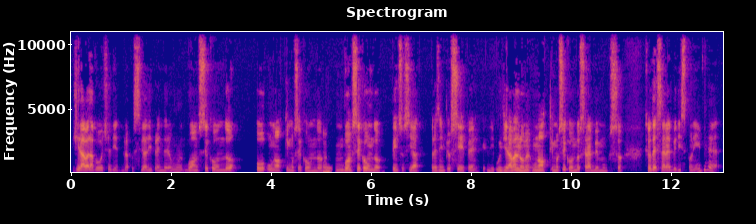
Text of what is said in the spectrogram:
girava la voce di, della possibilità di prendere un buon secondo o un ottimo secondo. Mm. Un buon secondo penso sia per esempio Sepe, di cui girava il nome, un ottimo secondo sarebbe Musso. Secondo te sarebbe disponibile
